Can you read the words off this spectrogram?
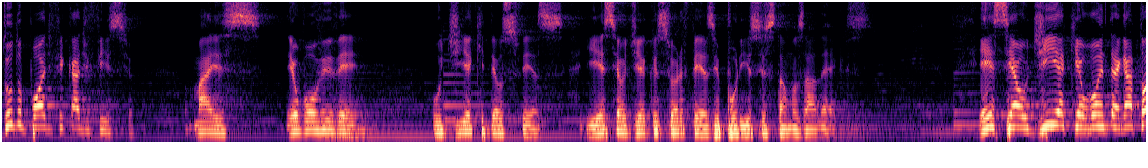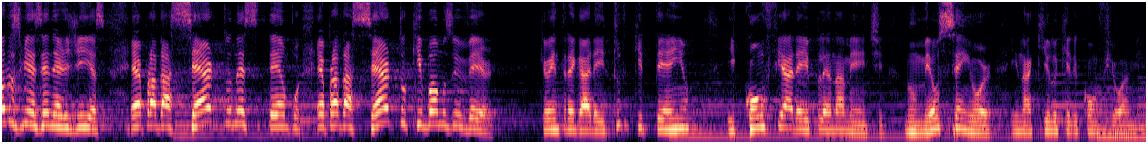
tudo pode ficar difícil, mas eu vou viver o dia que Deus fez, e esse é o dia que o Senhor fez, e por isso estamos alegres. Esse é o dia que eu vou entregar todas as minhas energias, é para dar certo nesse tempo, é para dar certo que vamos viver. Que eu entregarei tudo que tenho e confiarei plenamente no meu Senhor e naquilo que Ele confiou a mim.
